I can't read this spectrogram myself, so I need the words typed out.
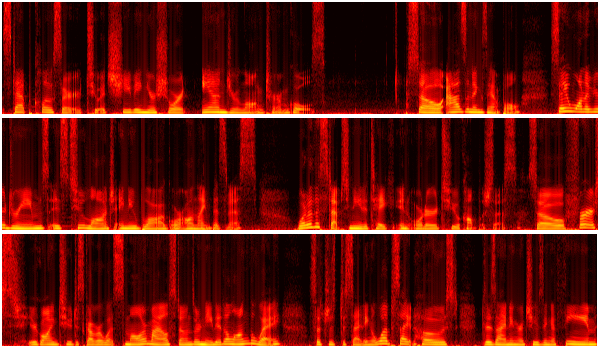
step closer to achieving your short and your long term goals. So, as an example, say one of your dreams is to launch a new blog or online business. What are the steps you need to take in order to accomplish this? So, first, you're going to discover what smaller milestones are needed along the way such as deciding a website host, designing or choosing a theme,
